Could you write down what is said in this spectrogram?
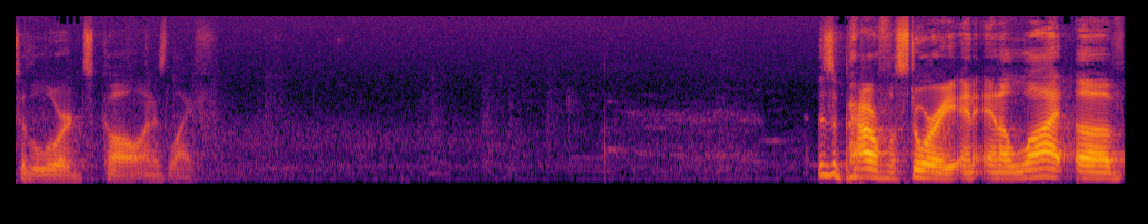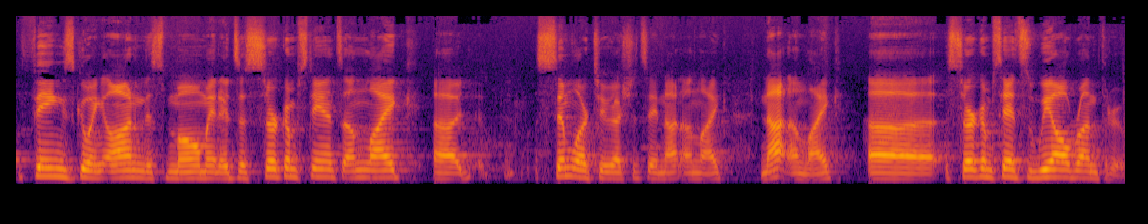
to the Lord's call on his life. This is a powerful story and, and a lot of things going on in this moment. It's a circumstance unlike, uh, similar to, I should say, not unlike, not unlike, uh, circumstances we all run through,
